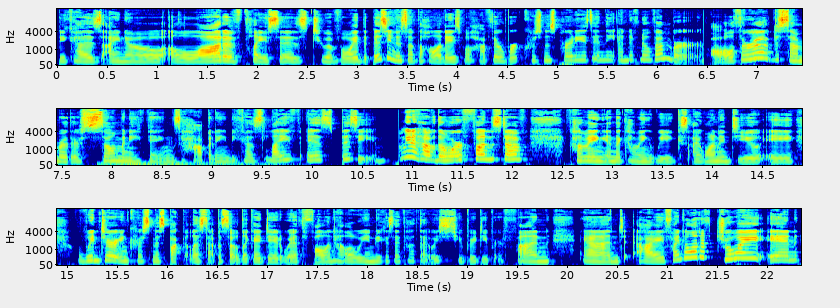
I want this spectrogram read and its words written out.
because I know a lot of places to avoid the busyness of the holidays will have their work Christmas parties in the end of November. All throughout December, there's so many things happening because life is busy. I'm gonna have the more fun stuff coming in the coming weeks. I want to do a winter and Christmas bucket list episode like I did with Fall and Halloween because I thought that was super duper fun. And I find a lot of joy in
